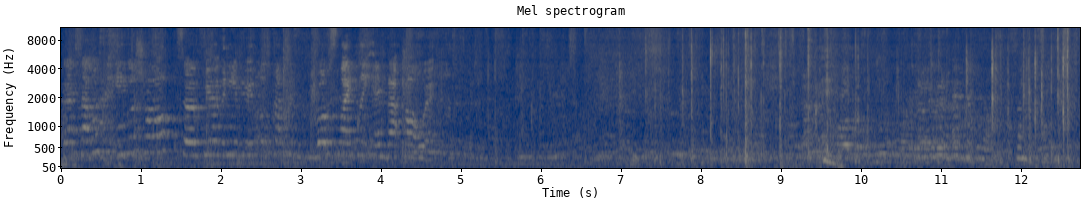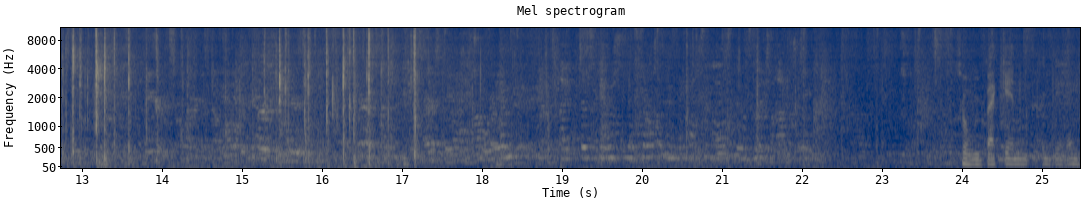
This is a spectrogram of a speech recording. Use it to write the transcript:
Guys, that was the English hall, so if you have any of your English classes, most likely in that hallway. So we're back in again.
